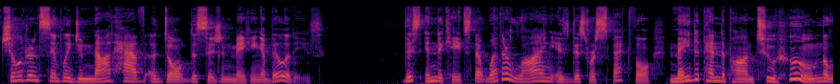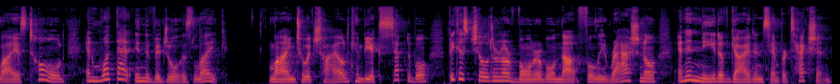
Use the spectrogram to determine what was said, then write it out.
children simply do not have adult decision making abilities. This indicates that whether lying is disrespectful may depend upon to whom the lie is told and what that individual is like. Lying to a child can be acceptable because children are vulnerable, not fully rational, and in need of guidance and protection.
